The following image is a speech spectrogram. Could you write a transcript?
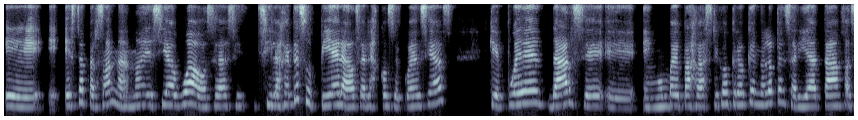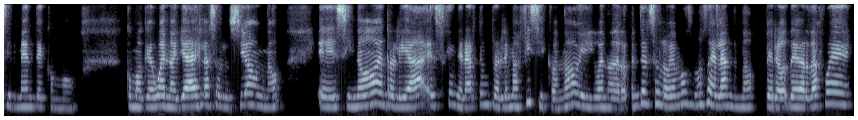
eh, e, esta persona, ¿no? decía, wow, o sea, si, si, la gente supiera, o sea, las consecuencias que pueden darse eh, en un bypass gástrico, creo que no lo pensaría tan fácilmente como, como que, bueno, ya es la solución, ¿no? Eh, sino en realidad es generarte un problema físico, ¿no? Y bueno, de repente eso lo vemos más adelante, ¿no? Pero de verdad fue,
